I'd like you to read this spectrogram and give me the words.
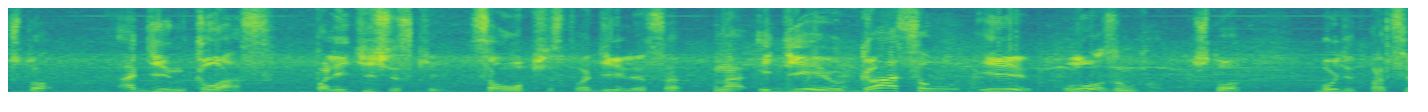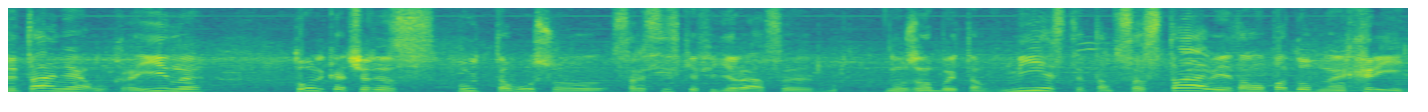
что один класс политический сообщество делится на идею гасел и лозунгов, что будет процветание Украины только через путь того, что с Российской Федерацией нужно быть там вместе, там в составе и тому подобная хрень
